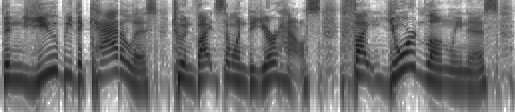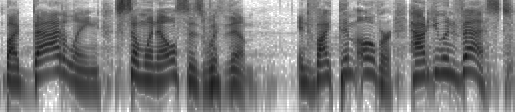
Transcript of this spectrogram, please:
then you be the catalyst to invite someone to your house. Fight your loneliness by battling someone else's with them. Invite them over. How do you invest?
